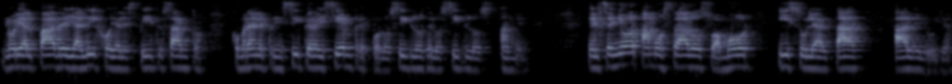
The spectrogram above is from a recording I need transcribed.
Gloria al Padre y al Hijo y al Espíritu Santo, como era en el principio, ahora y siempre, por los siglos de los siglos. Amén. El Señor ha mostrado su amor y su lealtad Aleluya.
